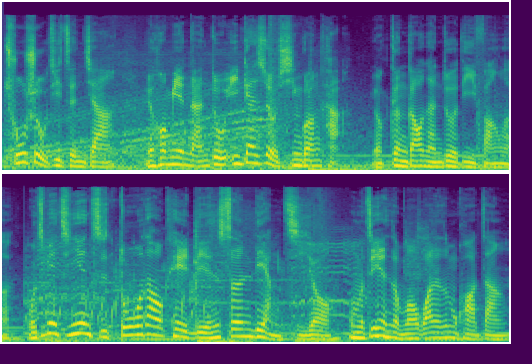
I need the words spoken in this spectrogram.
初始武器增加，因为后面难度应该是有新关卡。有更高难度的地方了。我这边经验值多到可以连升两级哦。我们之前怎么玩的这么夸张？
